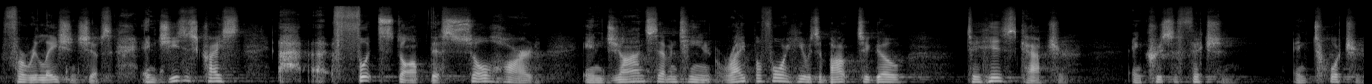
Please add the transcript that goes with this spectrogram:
for relationships. And Jesus Christ uh, uh, foot stomped this so hard in John 17, right before he was about to go to his capture and crucifixion and torture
